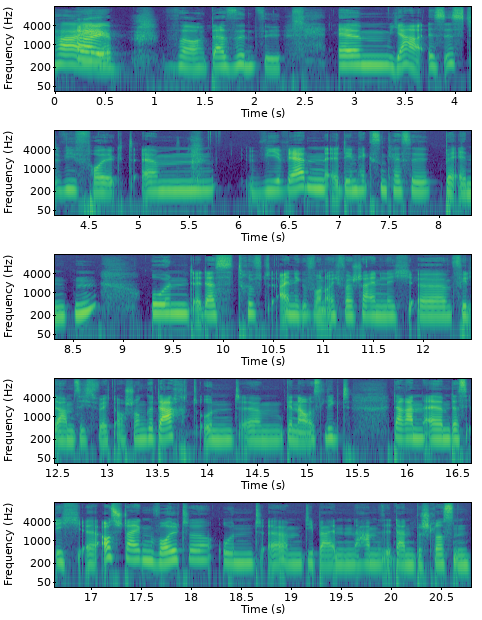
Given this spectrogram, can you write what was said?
Hi. So, da sind sie. Ähm, ja, es ist wie folgt. Ähm, wir werden den Hexenkessel beenden. Und das trifft einige von euch wahrscheinlich. Äh, viele haben sich vielleicht auch schon gedacht. Und ähm, genau, es liegt daran, ähm, dass ich äh, aussteigen wollte. Und ähm, die beiden haben dann beschlossen,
